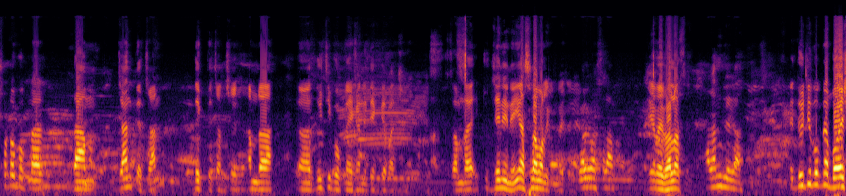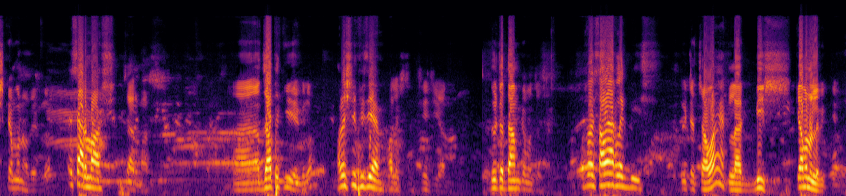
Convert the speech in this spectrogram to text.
ছোট বকনার দাম জানতে চান। দেখতে চান সে আমরা দুইটি বকনা এখানে দেখতে পাচ্ছি। তো আমরা একটু জেনে নেই। আসসালামু আলাইকুম ভাই ওয়ালাইকুম আসসালাম। এ ভাই ভালো আছেন? আলহামদুলিল্লাহ। এই দুইটি বকনার বয়স কেমন হবে এগুলো? চার মাস। চার মাস। যাতে কি এগুলো? হলিস্টিন ফ্রিজিয়ান হলিস্টিন ফ্রিজিয়ান দুইটার দাম কেমন চলছে চাওয়া এক লাখ বিশ। দুইটা চাওয়া এক লাখ বিশ। কেমন হলে বিক্রি হবে?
